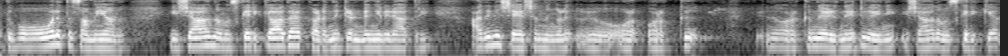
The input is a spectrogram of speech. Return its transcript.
ഇതുപോലത്തെ സമയമാണ് ഇഷാ നമസ്കരിക്കാതെ കടന്നിട്ടുണ്ടെങ്കിൽ രാത്രി അതിനുശേഷം നിങ്ങൾ ഉറക്ക് ഉറക്കുന്ന എഴുന്നേറ്റ് കഴിഞ്ഞ് ഇഷാ നമസ്കരിക്കുക.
